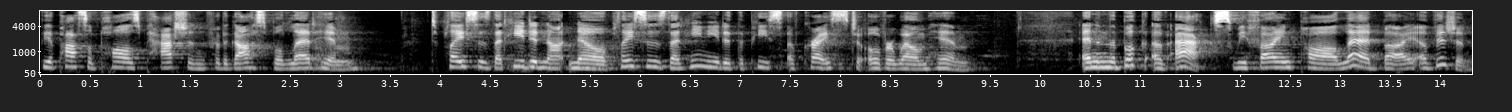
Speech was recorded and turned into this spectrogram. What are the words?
The Apostle Paul's passion for the gospel led him to places that he did not know, places that he needed the peace of Christ to overwhelm him. And in the book of Acts, we find Paul led by a vision.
